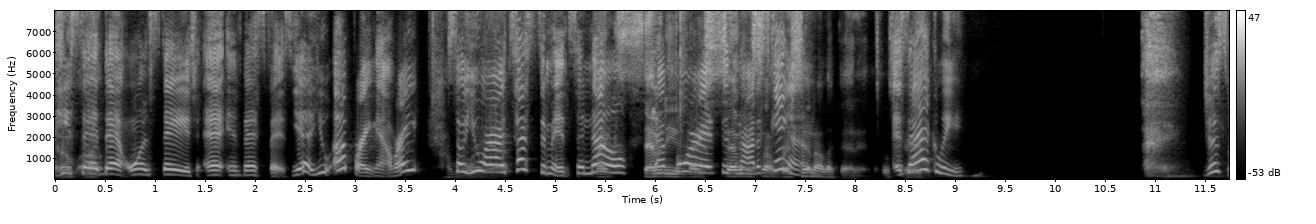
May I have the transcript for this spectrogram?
He I'm said up. that on stage at InvestFest. Yeah, you up right now, right? I'm so you are a testament to know Like 70 that Forex is not a 70-something I scam. looked at it. It crazy. Exactly. Dang. Just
